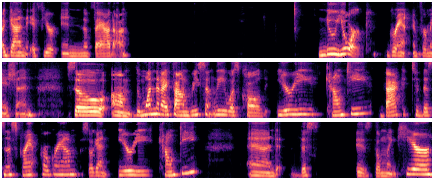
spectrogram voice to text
again, if you're in Nevada. New York grant information. So um, the one that I found recently was called Erie County Back to Business Grant Program. So again, Erie County, and this is the link here.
